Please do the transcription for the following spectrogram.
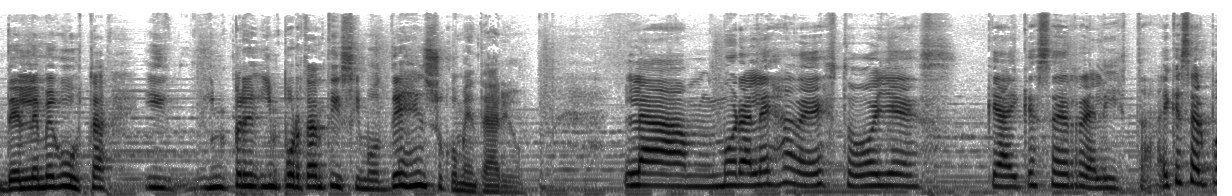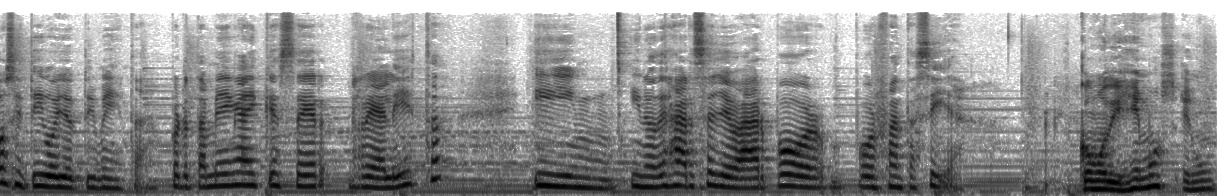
denle me gusta y importantísimo, dejen su comentario. La moraleja de esto hoy es que hay que ser realista, hay que ser positivo y optimista, pero también hay que ser realista y, no dejarse llevar por, por fantasía. Como dijimos en un,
